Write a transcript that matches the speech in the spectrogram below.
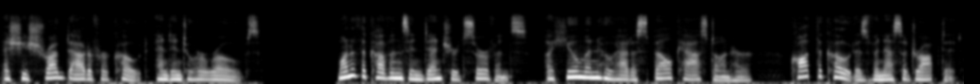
as she shrugged out of her coat and into her robes. One of the coven's indentured servants, a human who had a spell cast on her, caught the coat as Vanessa dropped it.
